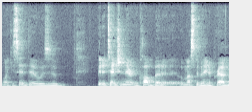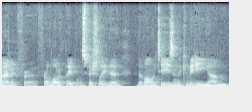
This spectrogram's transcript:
like you said, there was a bit of tension there at the club, but it must have been a proud moment for for a lot of people, especially the the volunteers and the committee um,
